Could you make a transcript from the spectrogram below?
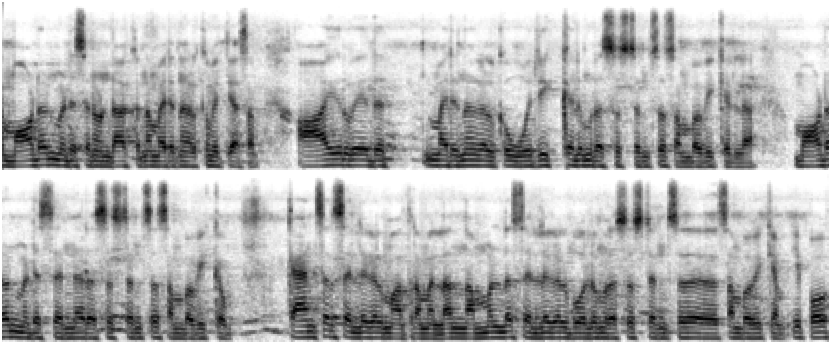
മോഡേൺ മെഡിസിൻ ഉണ്ടാക്കുന്ന മരുന്നുകൾക്കും വ്യത്യാസം. ആയുർവേദ മരുന്നുകൾക്ക് ഒരിക്കലും റെസിസ്റ്റൻസ് സംഭവിക്കില്ല. മോഡേൺ മെഡിസിന് റെസിസ്റ്റൻസ് സംഭവിക്കും. ക്യാൻസർ സെല്ലുകൾ മാത്രമല്ല നമ്മളുടെ സെല്ലുകൾ പോലും റെസിസ്റ്റൻസ് സംഭവിക്കും. ഇപ്പോൾ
